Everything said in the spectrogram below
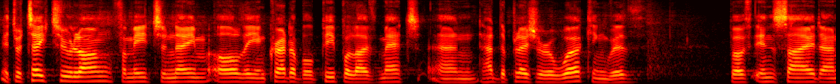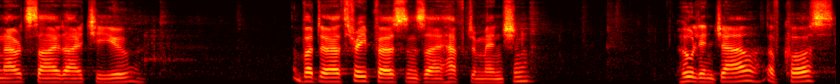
It would take too long for me to name all the incredible people I've met and had the pleasure of working with, both inside and outside ITU. But there are three persons I have to mention. Houlin Zhao, of course,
